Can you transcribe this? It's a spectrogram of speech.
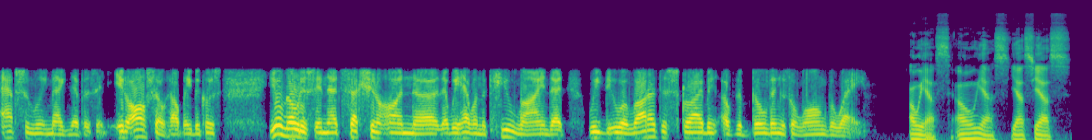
absolutely magnificent. It also helped me because you'll notice in that section on uh, that we have on the Q line that we do a lot of describing of the buildings along the way. Oh yes, oh yes, yes, yes.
